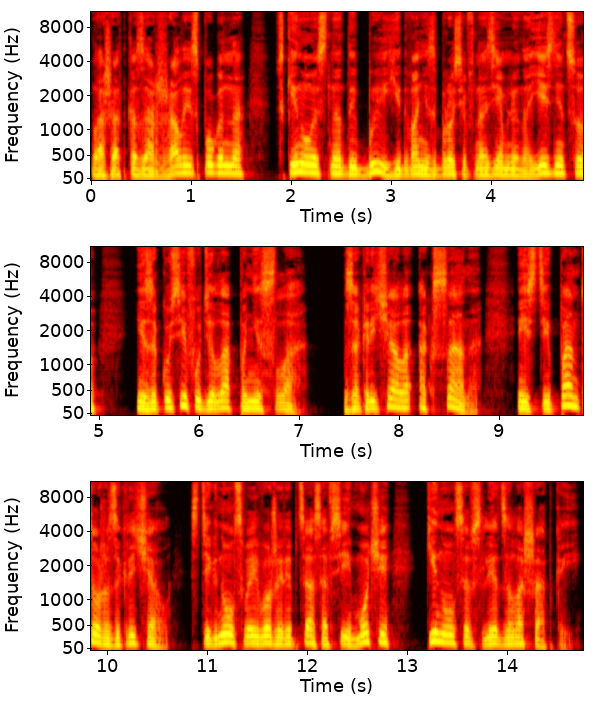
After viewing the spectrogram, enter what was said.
Лошадка заржала испуганно, вскинулась на дыбы, едва не сбросив на землю наездницу, и, закусив у дела, понесла. Закричала Оксана, и Степан тоже закричал, стегнул своего жеребца со всей мочи, кинулся вслед за лошадкой.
